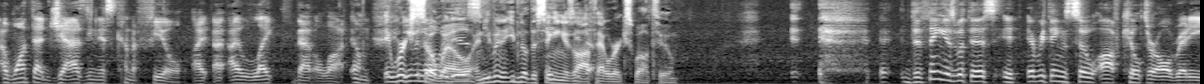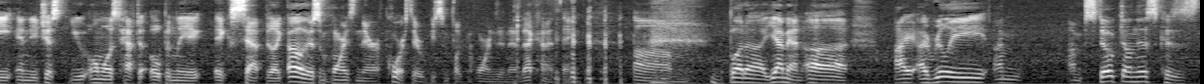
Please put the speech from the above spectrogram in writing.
I want that jazziness kind of feel. I, I I like that a lot. Um, It works so well, is- and even even though the singing it- is it off, does. that works well too. the thing is with this, it everything's so off kilter already, and it just you almost have to openly accept like, oh, there's some horns in there. Of course, there would be some fucking horns in there, that kind of thing. um, but uh, yeah, man, uh, I I really I'm I'm stoked on this because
